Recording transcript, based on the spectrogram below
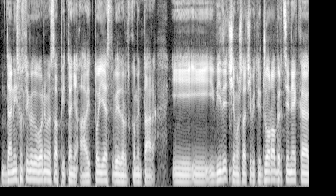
da nismo stigli da govorimo sva pitanja, ali to jeste bio jedan od komentara. I, i, i vidjet ćemo šta će biti. Joe Roberts je neka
